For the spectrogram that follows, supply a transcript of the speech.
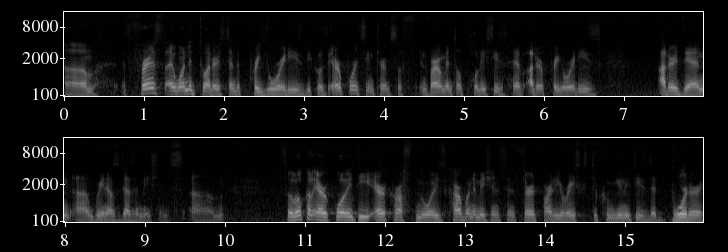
Um, first, I wanted to understand the priorities because airports, in terms of environmental policies, have other priorities other than uh, greenhouse gas emissions. Um, so local air quality, aircraft noise, carbon emissions, and third-party risks to communities that border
